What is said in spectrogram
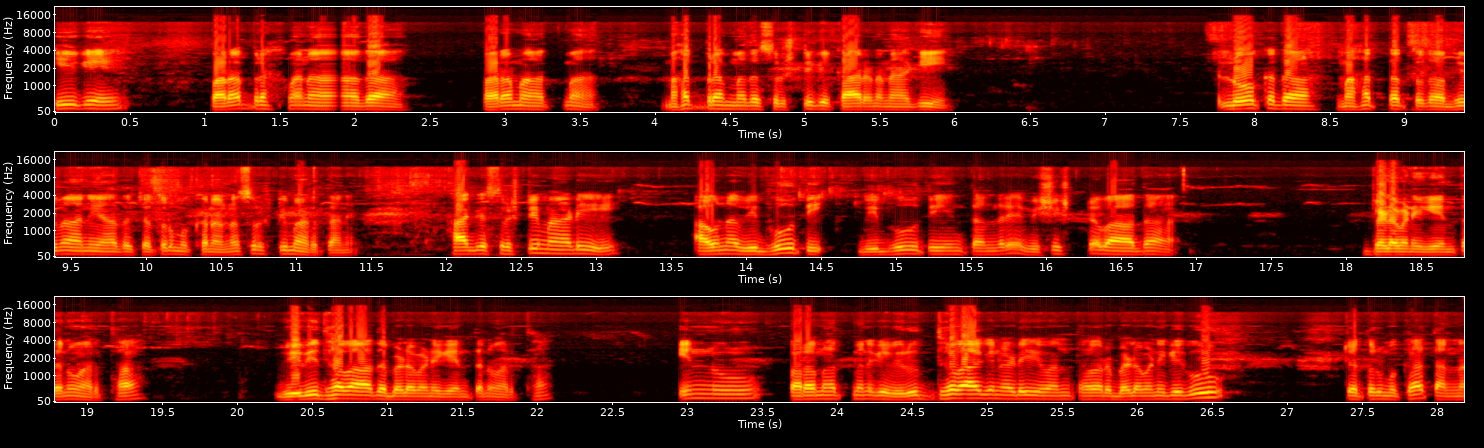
ಹೀಗೆ ಪರಬ್ರಹ್ಮನಾದ ಪರಮಾತ್ಮ ಮಹದ್ಬ್ರಹ್ಮದ ಸೃಷ್ಟಿಗೆ ಕಾರಣನಾಗಿ ಲೋಕದ ಮಹತ್ತತ್ವದ ಅಭಿಮಾನಿಯಾದ ಚತುರ್ಮುಖನನ್ನು ಸೃಷ್ಟಿ ಮಾಡ್ತಾನೆ ಹಾಗೆ ಸೃಷ್ಟಿ ಮಾಡಿ ಅವನ ವಿಭೂತಿ ವಿಭೂತಿ ಅಂತಂದ್ರೆ ವಿಶಿಷ್ಟವಾದ ಬೆಳವಣಿಗೆ ಅಂತನೂ ಅರ್ಥ, ವಿವಿಧವಾದ ಬೆಳವಣಿಗೆ ಅಂತನೂ ಅರ್ಥ. ಇನ್ನು ಪರಮಾತ್ಮನಿಗೆ ವಿರುದ್ಧವಾಗಿ ನಡೆಯುವಂಥವರ ಬೆಳವಣಿಗೆಗೂ ಚತುರ್ಮುಖ ತನ್ನ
